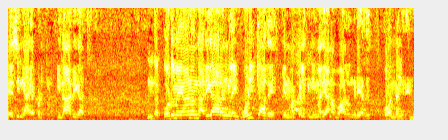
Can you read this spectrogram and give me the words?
பேசி நியாயப்படுத்தும். இதுதான் அதிகாரம். இந்த கொடுமையான அந்த அதிகாரங்களை ஒழிக்காது. என் மக்களுக்கு நிம்மதியான வாழ்வும் கிடையாது ஒன்றும் கிடையாது.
